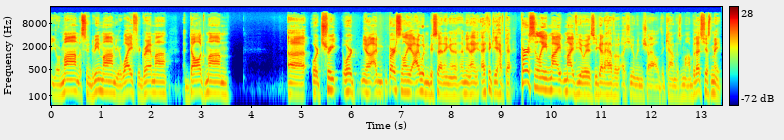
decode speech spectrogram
your mom, a soon to be mom, your wife, your grandma, a dog mom, uh, or treat, or, you know, I personally, I wouldn't be sending a, I mean, I, I think you have to, personally, my, my view is you got to have a, a, human child to count as a mom, but that's just me.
